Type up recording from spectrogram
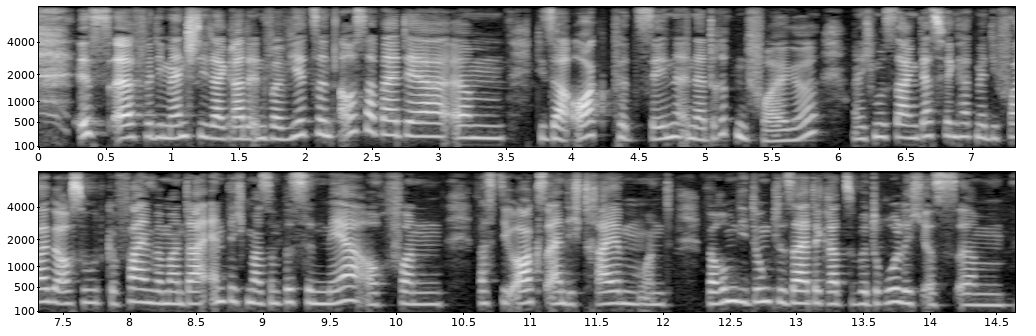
ist äh, für die Menschen, die da gerade involviert sind, außer bei der, ähm, dieser Org-Pit-Szene in der dritten Folge. Und ich muss sagen, deswegen hat mir die Folge auch so gut gefallen, wenn man da endlich mal so ein bisschen mehr auch von, was die Orks eigentlich treiben und warum die dunkle Seite gerade so bedrohlich ist, ähm,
